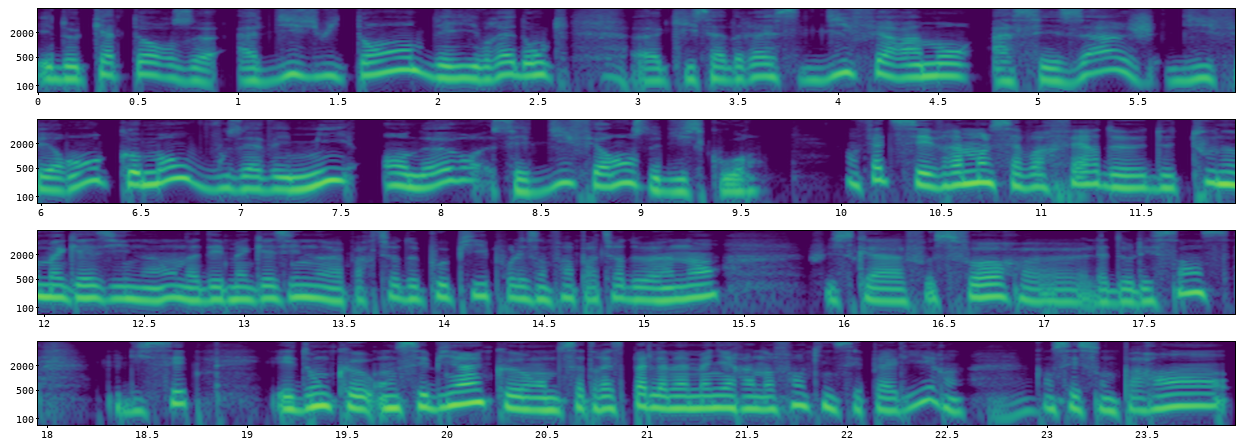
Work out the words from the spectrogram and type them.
et de 14 à 18 ans. Des livrets donc euh, qui s'adressent différemment à ces âges différents. Comment vous avez mis en œuvre ces différences de discours en fait, c'est vraiment le savoir-faire de, tous nos magazines. Hein. On a des magazines à partir de Poppy pour les enfants à partir de 1 an jusqu'à Phosphore, euh, l'adolescence, le lycée. Et donc, euh, on sait bien qu'on ne s'adresse pas de la même manière à un enfant qui ne sait pas lire, mmh. quand c'est son parent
